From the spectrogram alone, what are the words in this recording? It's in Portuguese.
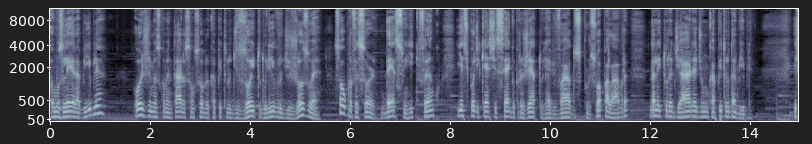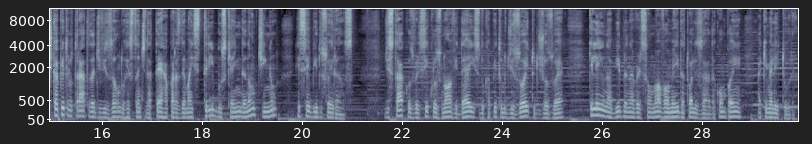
Vamos ler a Bíblia? Hoje meus comentários são sobre o capítulo 18 do livro de Josué. Sou o professor Décio Henrique Franco e este podcast segue o projeto Reavivados por Sua Palavra da leitura diária de um capítulo da Bíblia. Este capítulo trata da divisão do restante da terra para as demais tribos que ainda não tinham recebido sua herança. Destaco os versículos 9 e 10 do capítulo 18 de Josué que leio na Bíblia na versão Nova Almeida atualizada. Acompanhe aqui minha leitura.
